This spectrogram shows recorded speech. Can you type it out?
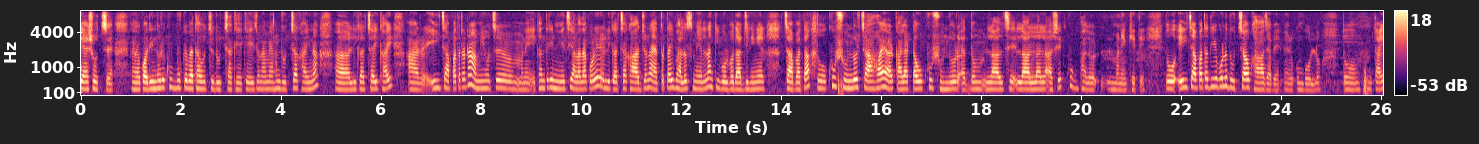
গ্যাস হচ্ছে। কদিন ধরে খুব বুকে ব্যথা হচ্ছে দুধ চা খেয়ে খেয়ে, এই জন্য আমি এখন দুধ চা খাই না লিকার চাই খাই। আর এই চা পাতাটা না আমি হচ্ছে মানে এখান থেকে নিয়েছি আলাদা করে লিকার চা খাওয়ার জন্য, এতটাই ভালো স্মেল না, কি বলব, দার্জিলিংয়ের চা পাতা। তো খুব সুন্দর চা হয়, আর কালারটাও খুব সুন্দর, একদম লালচে লাল লাল আসে খুব ভালো মানে খেতে। তো এই চা পাতা দিয়ে বলল, দুধ চাও, খাওয়া যাবে, এরকম বলল। তো তাই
